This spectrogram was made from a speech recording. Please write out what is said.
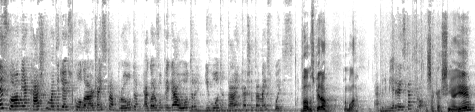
Pessoal, minha caixa com material escolar já está pronta. Agora eu vou pegar outra e vou tentar encaixotar mais coisas. Vamos, Pirão. Vamos lá. A primeira já está pronta. Essa caixinha aí.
